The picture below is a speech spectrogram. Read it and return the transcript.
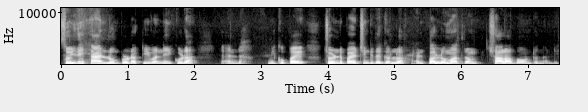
సో ఇది హ్యాండ్లూమ్ ప్రోడక్ట్ ఇవన్నీ కూడా. అండ్ మీకు పై చూడండి పైట్ చింకి దగ్గరలో. అండ్ పళ్ళు మాత్రం చాలా బాగుంటుందండి.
